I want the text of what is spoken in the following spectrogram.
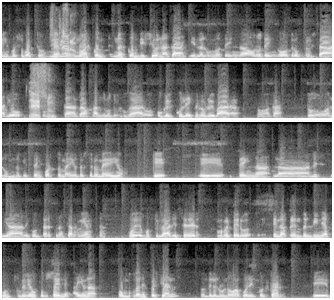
Sí, por supuesto. no, es, no es condición acá que el alumno tenga o no tenga otro profesorario, o que está trabajando en otro lugar, o, que el colegio lo prepara. No, acá, todo alumno que esté en cuarto medio, tercero medio, que eh, tenga la necesidad de contar con esta herramienta, puede postular y acceder, como reitero, en aprendoenlinea.cl hay una, un botón especial donde el alumno va a poder encontrar eh,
